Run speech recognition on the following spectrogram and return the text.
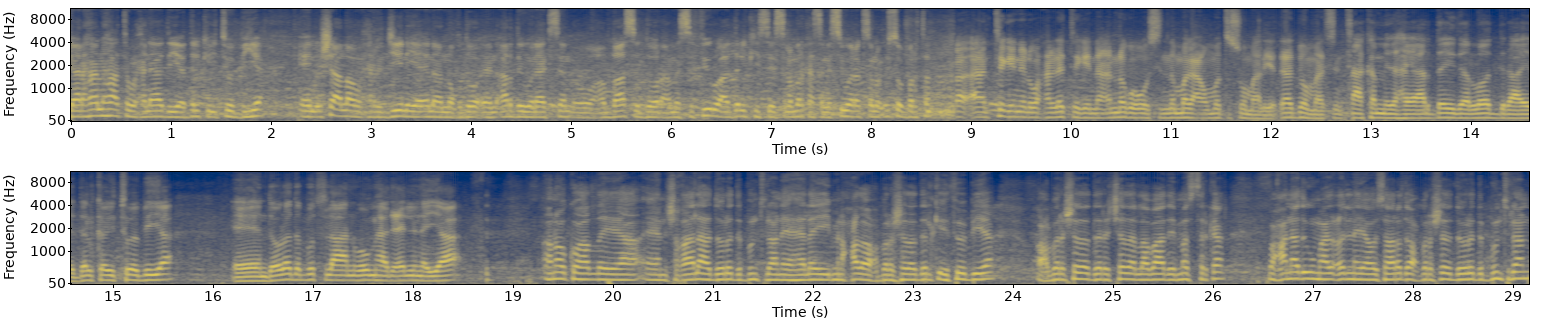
gaar ahaan haatan waxaan aadayaa dalka etoobiya insha allah waxaan rajaynayaa inaan noqdo arday wanaagsan oo ambasador ama safiir u ah dalkiisa islamarkaasna si wanaagsan wax u soo barta. Aan tegaynana waxaan la tegaynaa annaga oo sidna magaca ummadda soomaaliyeed. Aad baa mahadsantahay ka mid ahay ardayda loo diraayo dalka etoobiya dowladda puntland wuu mahad celinayaa anoo ku hadlaya shaqaalaha dowladda puntland ee helay minxada waxbarashada dalka etoobiya waxbarashada darajada labaad ee masterka. Waxaan aad ugu mahad celinayaa wasaaradda waxbarashada dowladda puntland.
